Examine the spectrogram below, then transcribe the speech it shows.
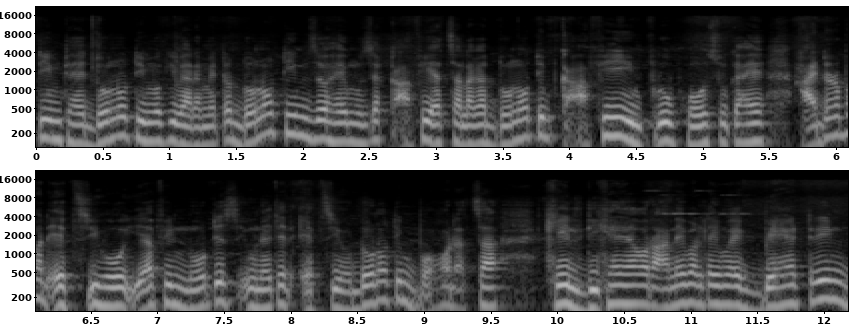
टीम थे, दोनों टीमों के बारे में। तो दोनों टीम जो है, मुझे काफ़ी अच्छा लगा। दोनों टीम काफ़ी इंप्रूव हो चुका है। हैदराबाद एफसी हो या फिर नोटिस यूनाइटेड एफसी हो, दोनों टीम बहुत अच्छा खेल दिखाया और आने वाले टाइम में एक बेहतरीन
